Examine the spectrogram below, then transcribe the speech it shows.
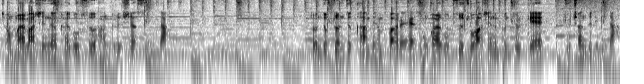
정말 맛있는 칼국수 한 그릇이었습니다. 쫀득쫀득한 면발에 손칼국수 좋아하시는 분들께 추천드립니다.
